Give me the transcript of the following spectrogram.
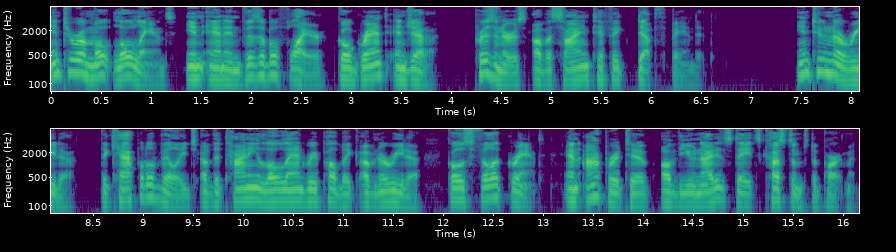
Into remote lowlands, in an invisible flyer, go Grant and Jetta, prisoners of a scientific depth bandit. Into Nareda, the capital village of the tiny lowland republic of Nareda, goes Philip Grant, an operative of the United States Customs Department,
